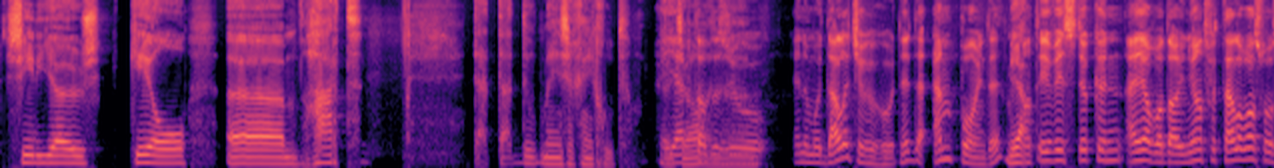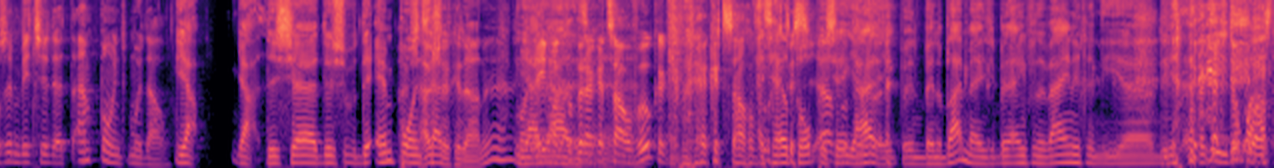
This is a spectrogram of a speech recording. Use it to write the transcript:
serieus, kil, um, hard. Dat, dat doet mensen geen goed. je hebt dat dus zo in een modelletje gegooid, hè? de endpoint. Hè? Ja. Want even stukken, ah ja, wat je nu aan het vertellen was, was een beetje het endpoint model. Ja, ja, dus, uh, dus de endpoint. Dat is gedaan, hè? Maar ja, nee, ja, maar ik gebruik het zelf ook. Ik gebruik het zelf Het is heel dus top. Dus, ja, ja ik ben, ben er blij mee. Ik ben een van de weinigen die, uh, die, die het oppast.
